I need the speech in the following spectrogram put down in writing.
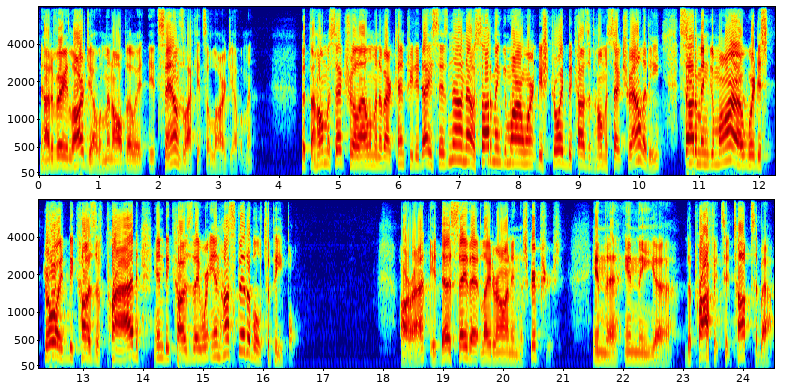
not a very large element, although it, it sounds like it's a large element. But the homosexual element of our country today says, no, no, Sodom and Gomorrah weren't destroyed because of homosexuality. Sodom and Gomorrah were destroyed because of pride and because they were inhospitable to people. All right, it does say that later on in the scriptures in the in the uh, the prophets it talks about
